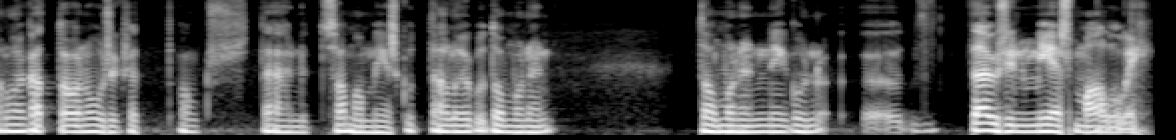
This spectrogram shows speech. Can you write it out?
Haluan katsoa uusiksi, että onko tämä nyt sama mies, kun täällä on joku tommonen, tommonen niin kuin, täysin miesmalli.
